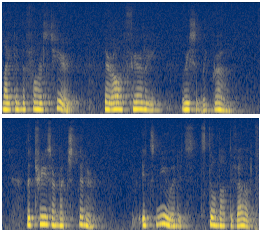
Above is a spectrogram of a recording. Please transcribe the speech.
like in the forest here. They're all fairly recently grown. The trees are much thinner. It's new and it's still not developed.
